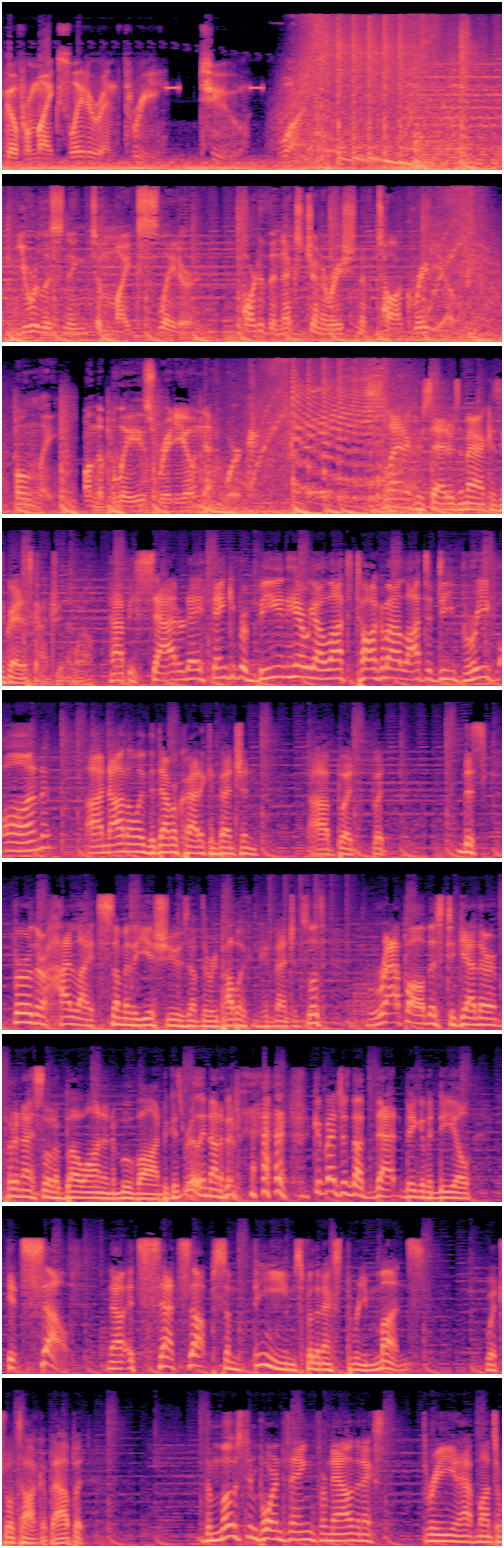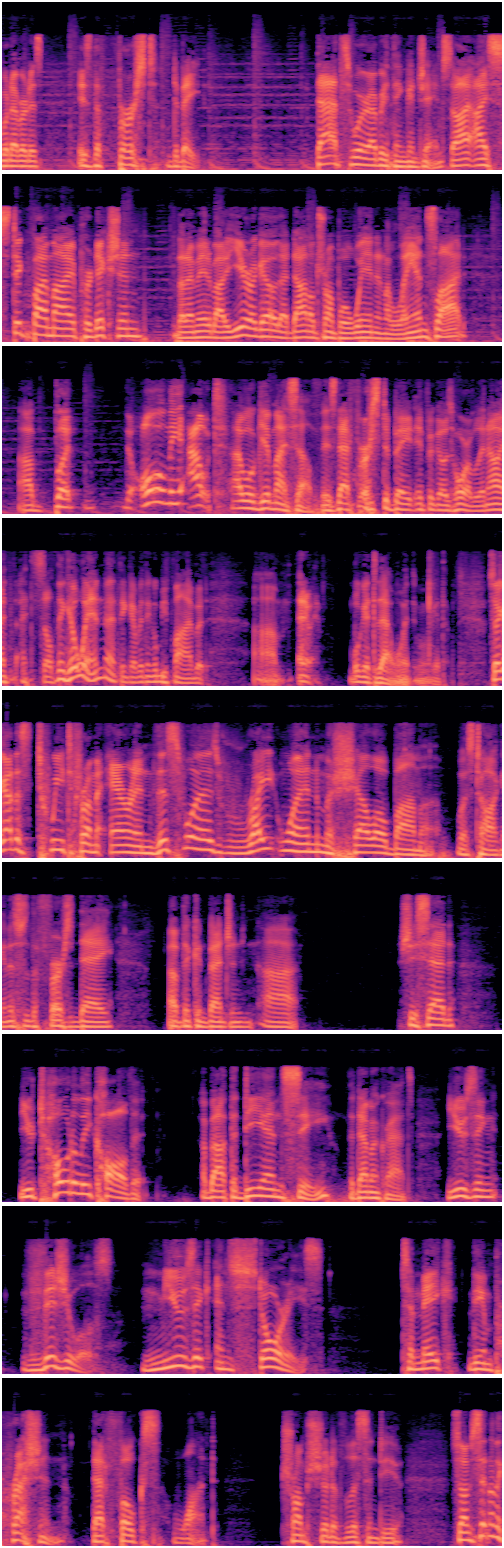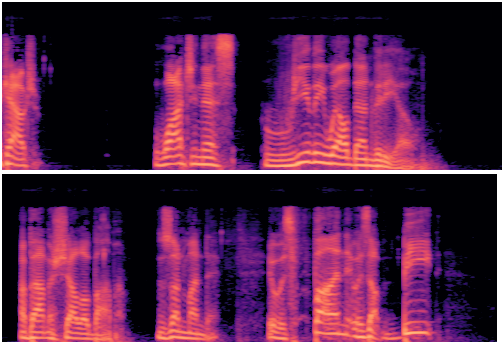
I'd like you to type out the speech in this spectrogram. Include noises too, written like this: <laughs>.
And go for Mike Slater in three, two, one. You're listening to Mike Slater, part of the next generation of talk radio, only on the Blaze Radio Network. Slater Crusaders, America's the greatest country in the world. Happy Saturday. Thank you for being here. We got a lot to talk about, a lot to debrief on. Uh, not only the Democratic convention, uh, but but this further highlights some of the issues of the Republican convention. So let's wrap all this together and put a nice little bow on and move on because really none of it <laughs> matters. Convention's not that big of a deal itself. Now it sets up some themes for the next three months, which we'll talk about. But the most important thing from now in the next three and a half months or whatever it is is the first debate. That's where everything can change. So I, I stick by my prediction that I made about a year ago that Donald Trump will win in a landslide. Uh, but the only out I will give myself is that <laughs> first debate if it goes horribly. Now, I, I still think he'll win. I think everything will be fine. But um, anyway, we'll get to that one when we get there. So I got this tweet from Aaron. This was right when Michelle Obama was talking. This was the first day of the convention. Uh, she said, You totally called it about the DNC, the Democrats, using visuals music and stories to make the impression that folks want. Trump should have listened to you. So I'm sitting on the couch watching this really well done video about Michelle Obama. It was on Monday. It was fun, it was upbeat,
